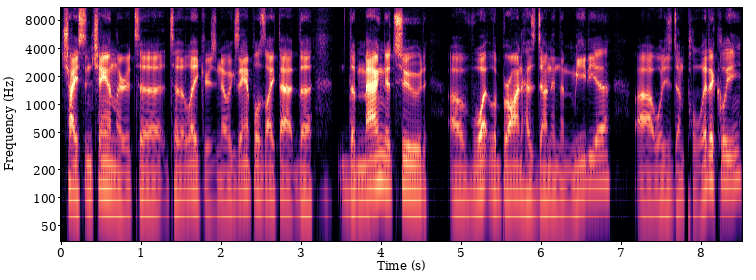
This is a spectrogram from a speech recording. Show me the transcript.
Tyson Chandler to to the Lakers. You know, examples like that. The the magnitude of what LeBron has done in the media, uh, what he's done politically.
